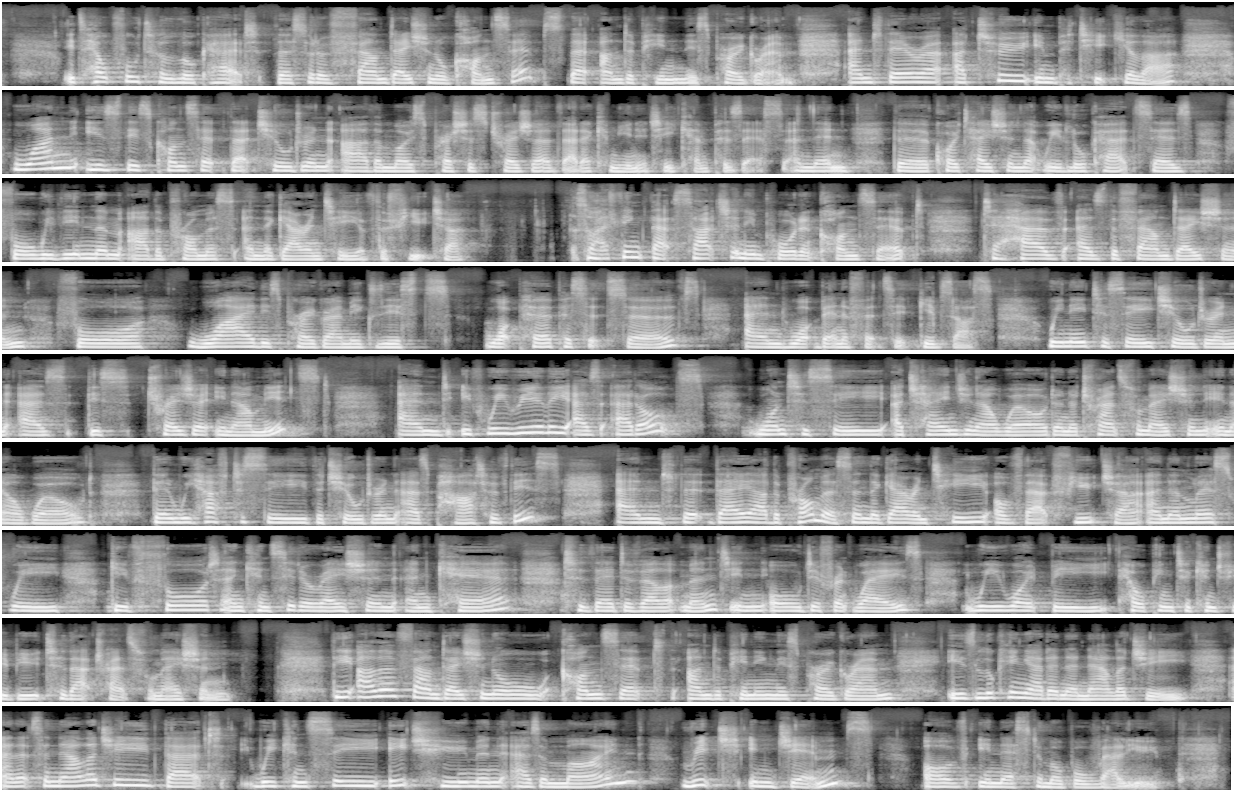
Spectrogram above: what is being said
It's helpful to look at the sort of foundational concepts that underpin this program. And there are, are, two in particular. One is this concept that children are the most precious treasure that a community can possess. And then the quotation that we look at says, For within them are the promise and the guarantee of the future. So I think that's such an important concept to have as the foundation for why this program exists, what purpose it serves, and what benefits it gives us. We need to see children as this treasure in our midst. And if we really, as adults, want to see a change in our world and a transformation in our world, then we have to see the children as part of this and that they are the promise and the guarantee of that future. And unless we give thought and consideration and care to their development in all different ways, we won't be helping to contribute to that transformation. The other foundational concept underpinning this program is looking at an analogy, and it's analogy that we can see each human as a mine rich in gems of inestimable value.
